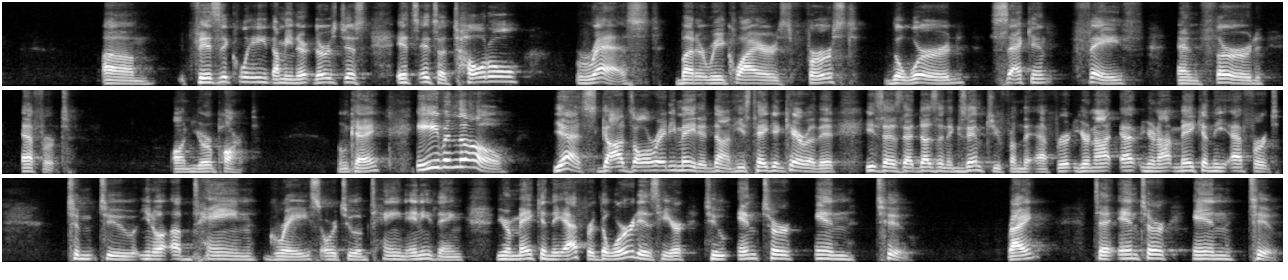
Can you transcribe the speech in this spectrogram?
um, physically. I mean, there, there's just it's it's a total rest, but it requires first the word, second faith, and third effort on your part. Okay, even though Yes, God's already made it done. He's taken care of it. He says that doesn't exempt you from the effort. You're not you're not making the effort to to you know obtain grace or to obtain anything. You're making the effort. The word is here to enter into. Right? To enter into.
